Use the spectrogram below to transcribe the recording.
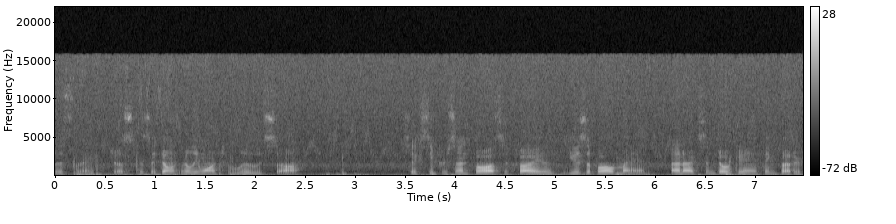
this thing, just because I don't really want to lose 60% uh, boss if I use up all my NX and don't get anything better.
